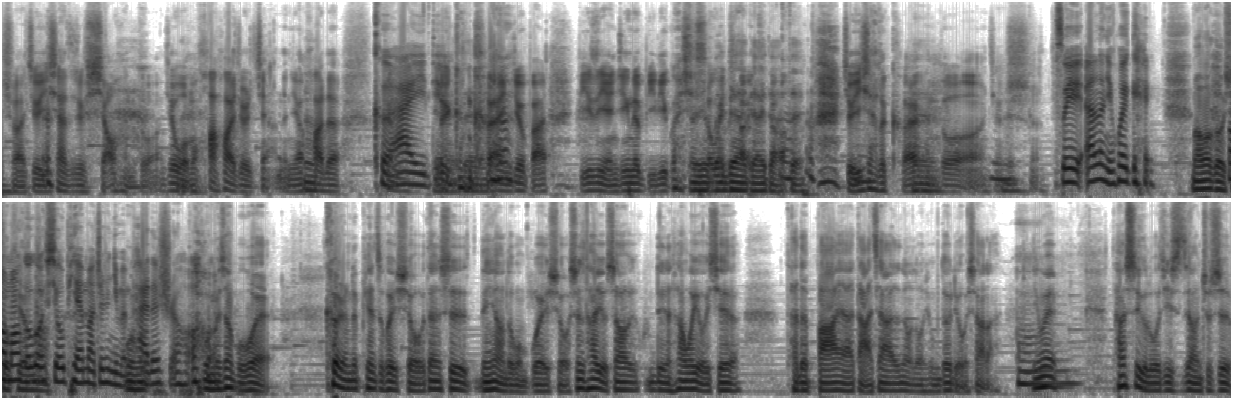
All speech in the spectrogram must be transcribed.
是吧？就一下子就小很多。就我们画画就是这样的，你要画的可爱一点对，更可爱，你就把鼻子眼睛的比例关系对稍微对调一调对就一下子可爱很多。就是所以 Alan，你会给猫猫狗猫猫狗狗修片嘛？就是你们拍的时候。我们上不会，客人的片子会修，但是领养的我们不会修，甚至他有时候脸上会有一些他的疤呀、打架的那种东西，我们都留下来，因为它是一个逻辑是这样，就是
